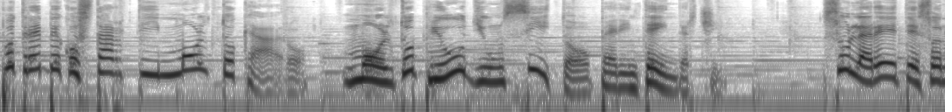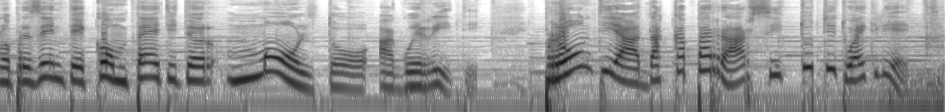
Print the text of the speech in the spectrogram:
potrebbe costarti molto caro, molto più di un sito per intenderci. Sulla rete sono presenti competitor molto agguerriti, pronti ad accaparrarsi tutti i tuoi clienti.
